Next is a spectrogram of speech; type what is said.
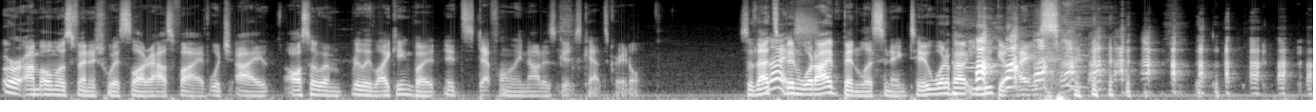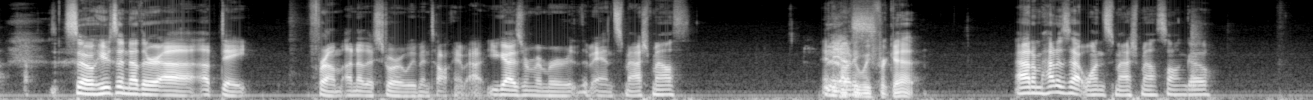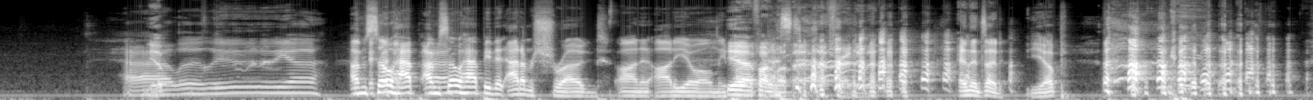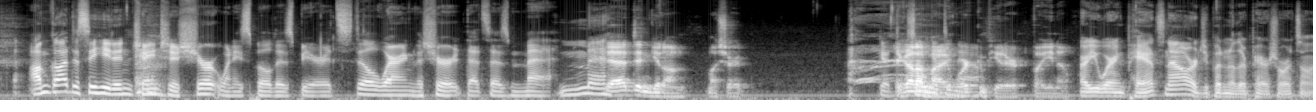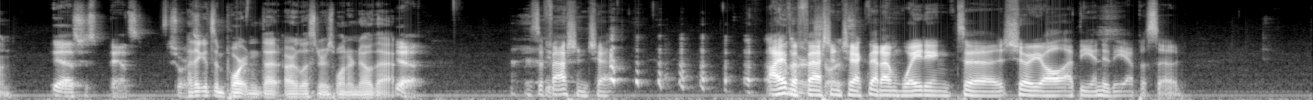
or I'm almost finished with Slaughterhouse 5, which I also am really liking, but it's definitely not as good as Cat's Cradle. So that's been what I've been listening to. What about you guys? so here's another uh, update from another story we've been talking about. You guys remember the band Smash Mouth? How Anybody? did we forget? Adam, how does that one Smash Mouth song go? Hallelujah. I'm so happy. I'm so happy that Adam shrugged on an audio only. Yeah, I thought about that after I did it. And then said, "Yep." I'm glad to see he didn't change his shirt when he spilled his beer. It's still wearing the shirt that says meh. Meh. Yeah, it didn't get on my shirt. Good. It got so on my work know. computer, but you know, Are you wearing pants now, or did you put another pair of shorts on? Yeah, it's just pants, shorts. I think it's important that our listeners want to know that. yeah. It's a fashion check. I have a Or fashion shorts. check that I'm waiting to show y'all at the end of the episode.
